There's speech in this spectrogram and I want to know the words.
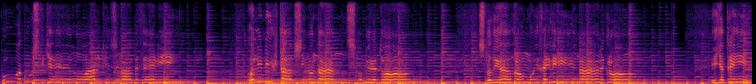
Που ακούστηκε ο Άλκης να πεθαίνει όλη νύχτα ψήνονταν στον πυρετό. Στο διάδρομο είχα ήδη ένα νεκρό. Οι γιατροί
